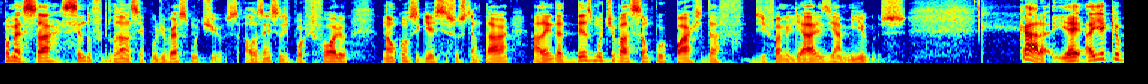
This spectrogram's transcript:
começar sendo freelancer por diversos motivos. ausência de portfólio, não conseguir se sustentar, além da desmotivação por parte da, de familiares e amigos. Cara, e aí é que eu,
